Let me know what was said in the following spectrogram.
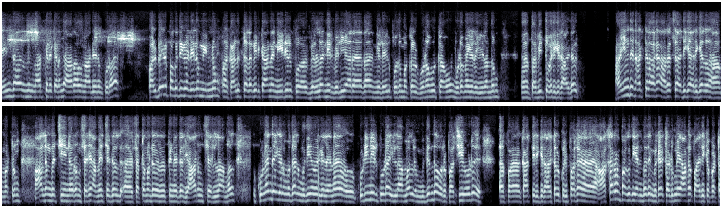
ஐந்தாவது நாட்களை கடந்து ஆறாவது நாளிலும் கூட பல்வேறு பகுதிகளிலும் இன்னும் கழுத்தளவிற்கான நீரில் வெள்ள நீர் வெளியேறாத நிலையில் பொதுமக்கள் உணவுக்காகவும் உடைமைகளை இழந்தும் அஹ், தவித்து வருகிறார்கள். ஐந்து நாட்களாக அரசு அதிகாரிகள் மற்றும் ஆளும் கட்சியினரும் சரி அமைச்சர்கள் சட்டமன்ற உறுப்பினர்கள் யாரும் செல்லாமல் குழந்தைகள் முதல் முதியவர்கள் என குடிநீர் கூட இல்லாமல் மிகுந்த ஒரு பசியோடு காத்திருக்கிறார்கள். குறிப்பாக அகரம் பகுதி என்பது மிக கடுமையாக பாதிக்கப்பட்ட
